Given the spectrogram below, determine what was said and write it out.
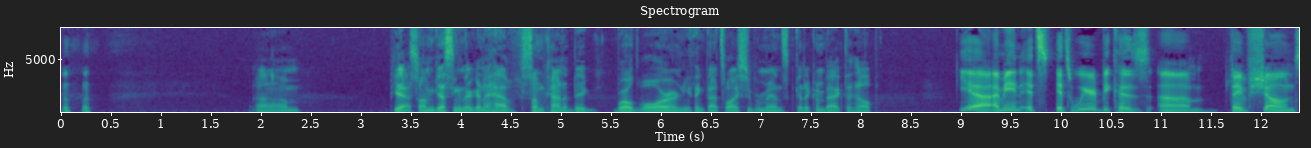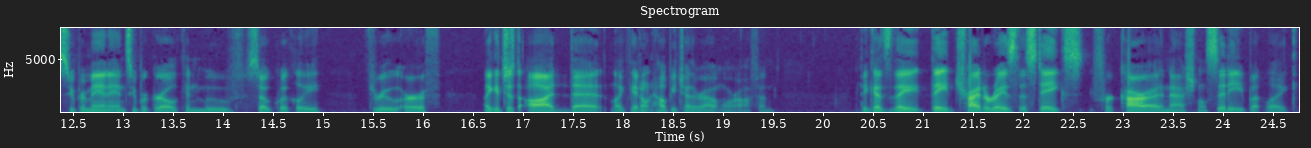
Yeah, so I'm guessing they're going to have some kind of big world war, and you think that's why Superman's going to come back to help? Yeah, I mean it's it's weird because um, they've shown Superman and Supergirl can move so quickly through Earth. Like it's just odd that like they don't help each other out more often. Because they they try to raise the stakes for Kara in National City, but like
